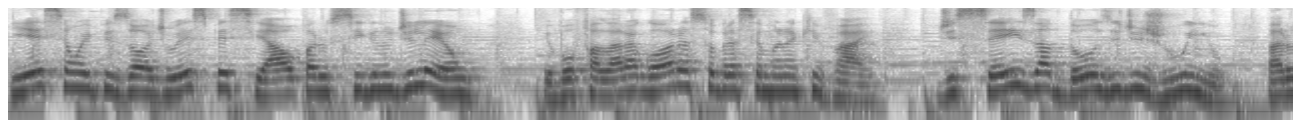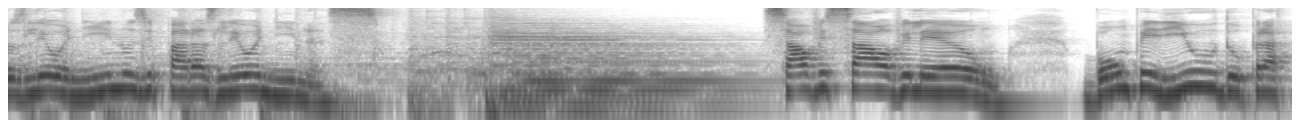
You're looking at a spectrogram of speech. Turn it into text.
e esse é um episódio especial para o signo de Leão. Eu vou falar agora sobre a semana que vai, de 6 a 12 de junho, para os leoninos e para as leoninas. Salve, salve, Leão! Bom período para estar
